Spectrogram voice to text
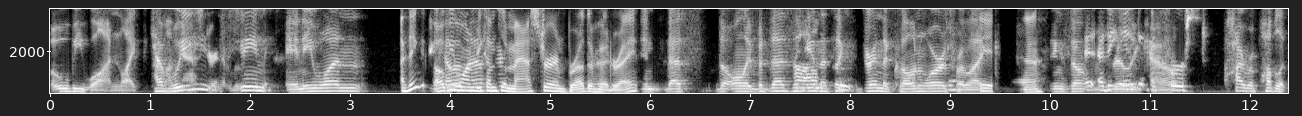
Obi Wan like become Have a we master in a seen movie. anyone I think Obi Wan becomes a master in Brotherhood, right? And that's the only, but that's again, Um, that's like during the Clone Wars where like Yeah. things don't At, at the really end of count. the first High Republic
